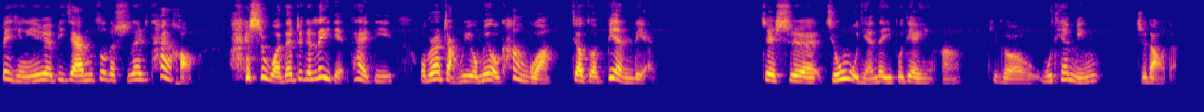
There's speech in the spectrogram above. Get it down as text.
背景音乐 BGM 做的实在是太好，还是我的这个泪点太低。我不知道掌柜有没有看过啊？叫做《变脸》，这是九五年的一部电影啊。这个吴天明指导的，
